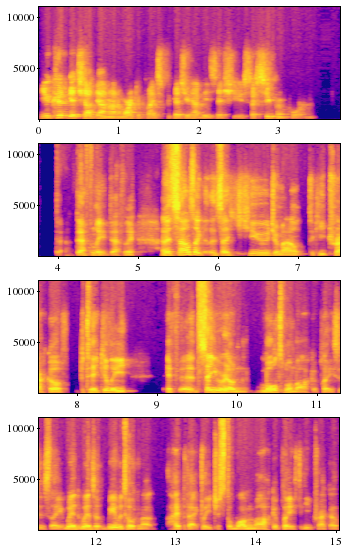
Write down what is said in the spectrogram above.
you could get shut down on a marketplace because you have these issues. So super important. Definitely, definitely. And it sounds like it's a huge amount to keep track of, particularly if uh, say you were on multiple marketplaces. Like we're, we're, we were talking about hypothetically just the one marketplace to keep track of.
